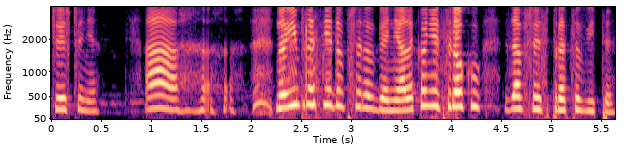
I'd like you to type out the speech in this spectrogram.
Czy jeszcze nie? A, no imprez nie do przerobienia, ale koniec roku zawsze jest pracowity.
